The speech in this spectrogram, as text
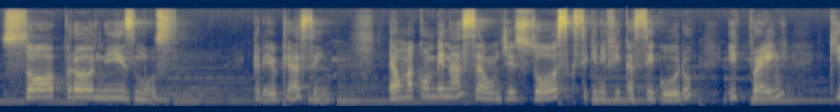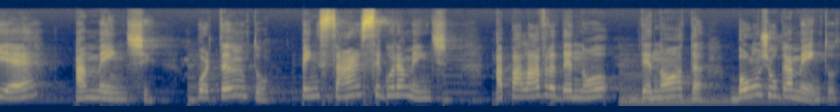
Sopronismos. Creio que é assim. É uma combinação de sos, que significa seguro, e prem, que é a mente. Portanto, pensar seguramente. A palavra denota bom julgamento,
